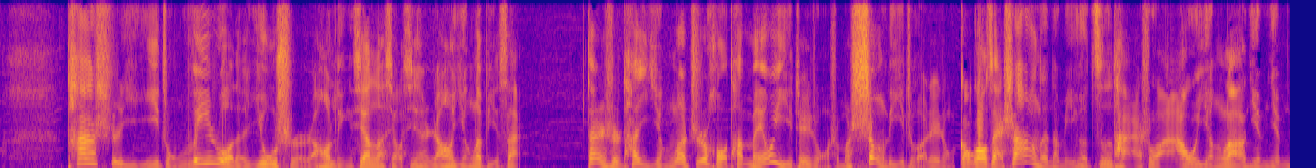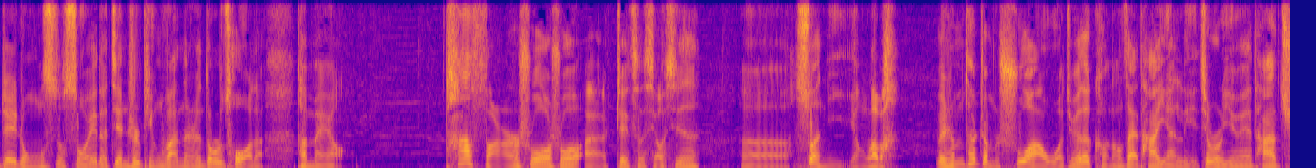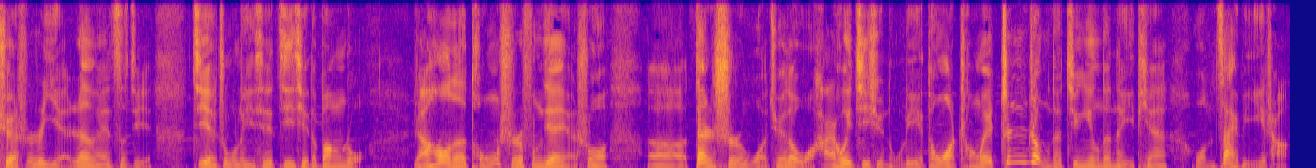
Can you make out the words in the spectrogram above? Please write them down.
他是以一种微弱的优势，然后领先了小新，然后赢了比赛。但是他赢了之后，他没有以这种什么胜利者这种高高在上的那么一个姿态，说啊，我赢了，你们你们这种所谓的坚持平凡的人都是错的。他没有，他反而说说，哎，这次小新。呃，算你赢了吧？为什么他这么说啊？我觉得可能在他眼里，就是因为他确实也认为自己借助了一些机器的帮助。然后呢，同时风间也说，呃，但是我觉得我还会继续努力，等我成为真正的精英的那一天，我们再比一场。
